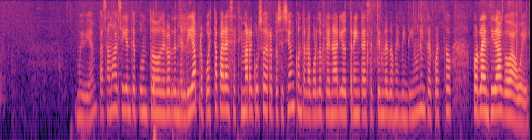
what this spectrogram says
Muy bien. Pasamos al siguiente punto del orden del día. Propuesta para desestimar recursos de reposición contra el acuerdo plenario 30 de septiembre de 2021 interpuesto por la entidad GoAway.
